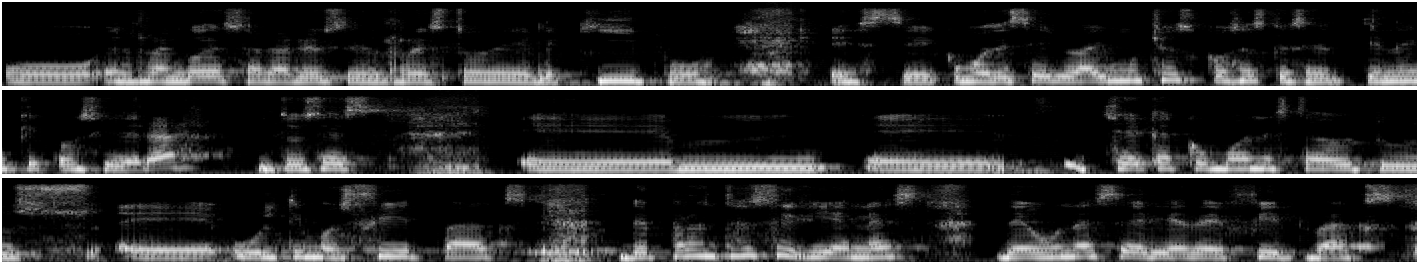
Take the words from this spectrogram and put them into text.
o el rango de salarios del resto del equipo. Este, como decía yo, hay muchas cosas que se tienen que considerar. Entonces, em, eh, checa cómo han estado tus eh, últimos feedbacks. De pronto, si vienes de una serie de feedbacks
